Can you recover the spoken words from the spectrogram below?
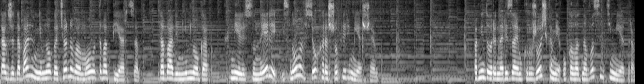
Также добавим немного черного молотого перца. Добавим немного хмели сунели и снова все хорошо перемешиваем. Помидоры нарезаем кружочками около 1 сантиметра.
